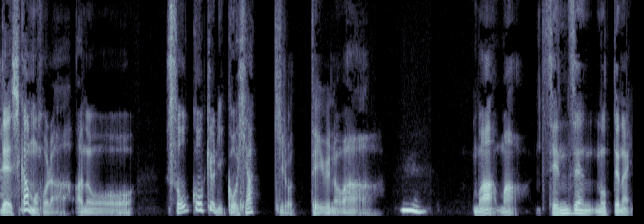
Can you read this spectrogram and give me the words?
で、しかもほら、あのー走行距離500キロっていうのは、うん。まあまあ、全然乗ってない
